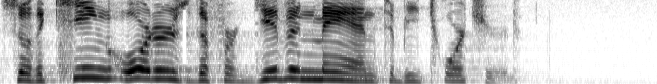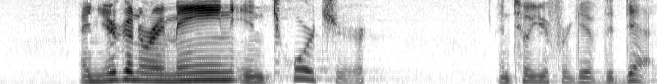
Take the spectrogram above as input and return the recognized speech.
So the king orders the forgiven man to be tortured. And you're going to remain in torture until you forgive the debt.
